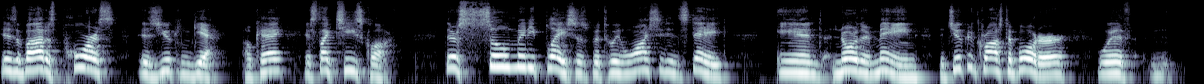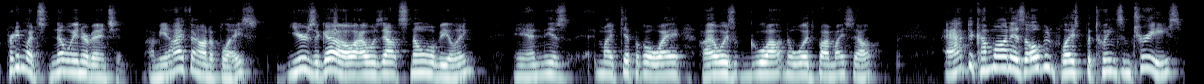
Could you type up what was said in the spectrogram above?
is about as porous as you can get. Okay, it's like cheesecloth. There's so many places between Washington State and northern Maine that you can cross the border with pretty much no intervention. I mean, I found a place years ago. I was out snowmobiling and is my typical way. I always go out in the woods by myself. I had to come on this open place between some trees,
